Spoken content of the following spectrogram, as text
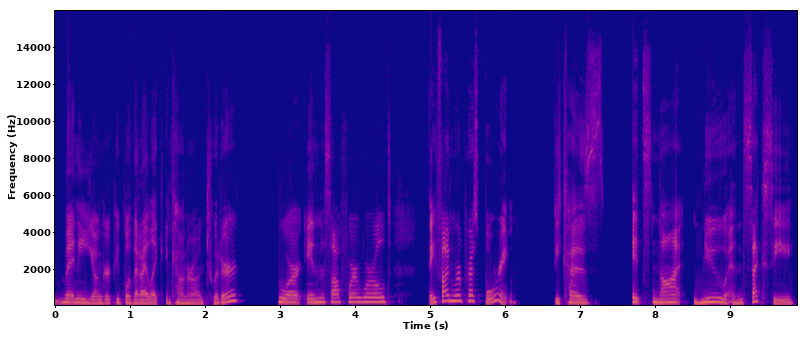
many younger people that i like encounter on twitter who are in the software world they find wordpress boring because it's not new and sexy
